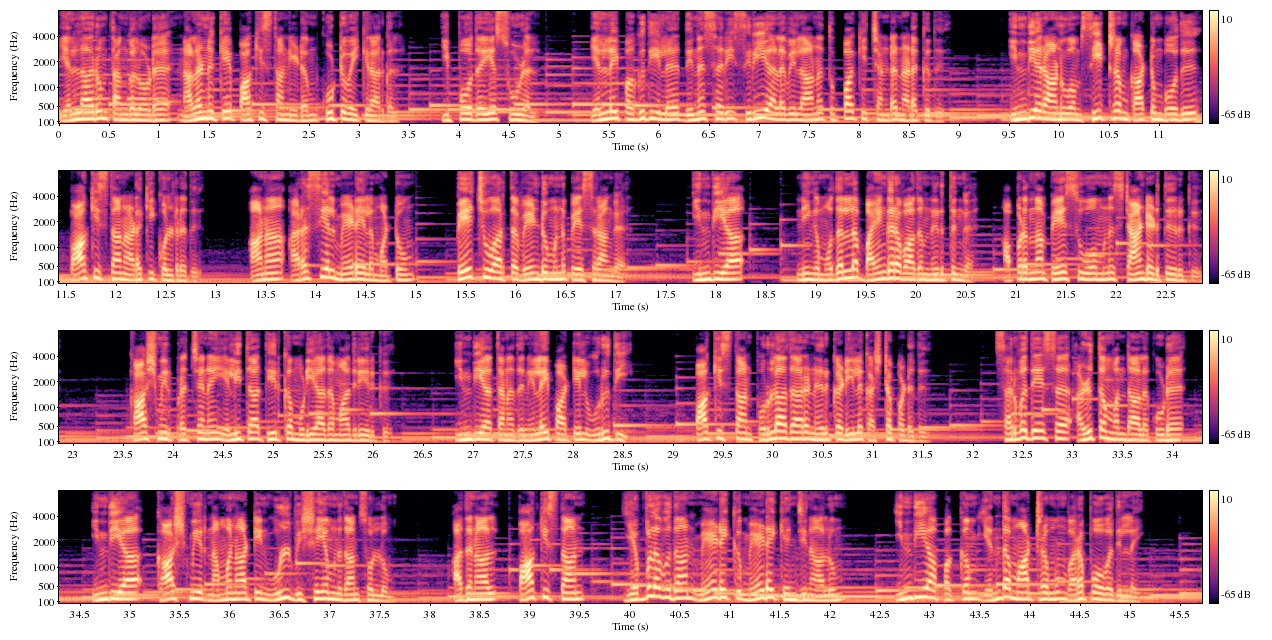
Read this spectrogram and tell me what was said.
எல்லாரும் தங்களோட நலனுக்கே பாகிஸ்தானிடம் கூட்டு வைக்கிறார்கள். இப்போதைய சூழல். எல்லை பகுதியில தினசரி சிறிய அளவிலான துப்பாக்கிச் சண்டை நடக்குது. இந்திய ராணுவம் சீற்றம் காட்டும்போது பாகிஸ்தான் அடக்கிக் கொள்றது. ஆனா அரசியல் மேடையில மட்டும் பேச்சுவார்த்தை வேண்டும்னு பேசுறாங்க. இந்தியா நீங்க முதல்ல பயங்கரவாதம் நிறுத்துங்க. அப்புறம்தான் பேசுவோம்னு ஸ்டாண்ட் எடுத்து இருக்கு. காஷ்மீர் பிரச்சனை எளிதா தீர்க்க முடியாத மாதிரி இருக்கு. இந்தியா தனது நிலைப்பாட்டில் உறுதி. பாகிஸ்தான் பொருளாதார நெருக்கடியில கஷ்டப்படுது. சர்வதேச அழுத்தம் வந்தால கூட இந்தியா காஷ்மீர் நம்ம நாட்டின் உள் விஷயம்னு தான் சொல்லும். அதனால் பாகிஸ்தான் எவ்வளவுதான் மேடைக்கு மேடை கெஞ்சினாலும் இந்தியா பக்கம் எந்த மாற்றமும் வரப்போவதில்லை.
